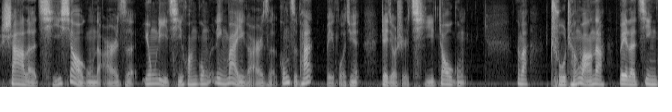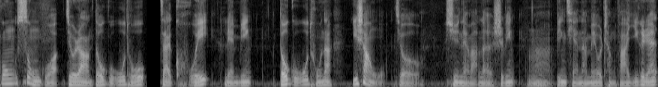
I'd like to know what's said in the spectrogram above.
杀了齐孝公的儿子，拥立齐桓公另外一个儿子公子潘为国君，这就是齐昭公。那么楚成王呢，为了进攻宋国，就让斗谷乌图在魁练兵。斗谷乌图呢？一上午就训练完了士兵啊，并且呢没有惩罚一个人。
